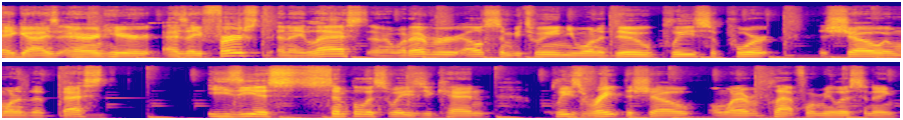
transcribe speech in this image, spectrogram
Hey guys, Aaron here. As a first and a last and a whatever else in between you want to do, please support the show in one of the best, easiest, simplest ways you can. Please rate the show on whatever platform you're listening,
